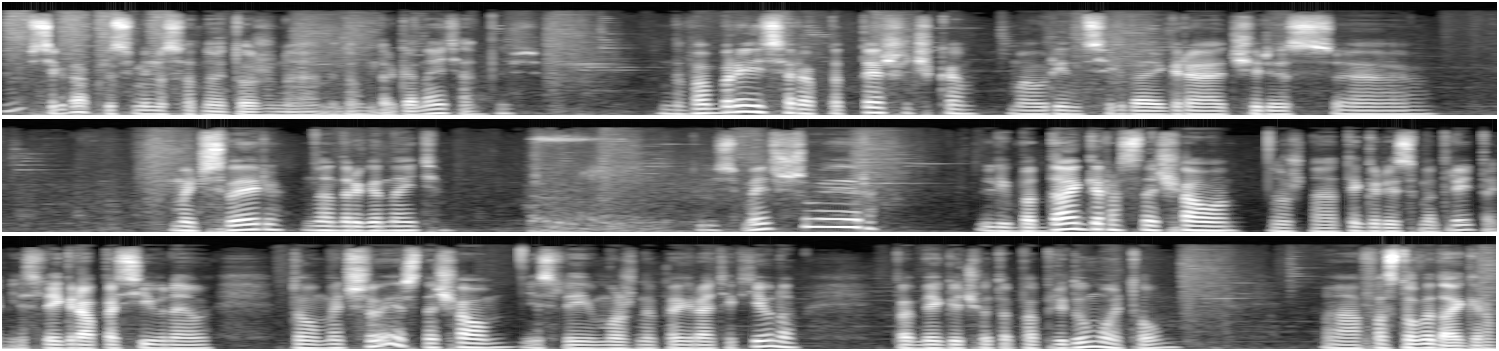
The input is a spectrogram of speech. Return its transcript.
И всегда плюс-минус одно и то же на медовом Драгонайте. То есть два брейсера, ПТшечка. Маурин всегда играет через э, Mage Slayer на Dragon Knight е. То есть Mage Slayer, либо Dagger сначала. Нужно от игры смотреть. Там, если игра пассивная, то Mage Slayer сначала. Если можно поиграть активно, побегать что-то попридумать, то а, фастовый Dagger.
